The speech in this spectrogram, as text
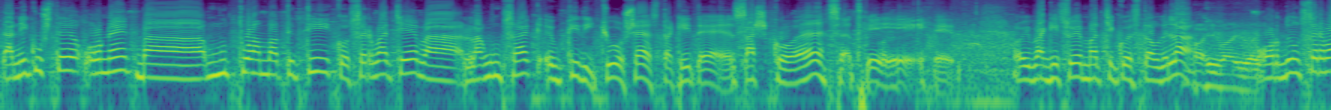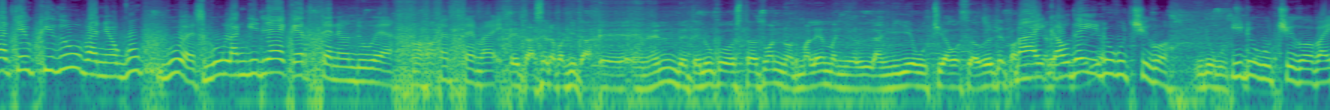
Da nik uste honek, ba, mutuan batetik, o zerbait ba, laguntzak euki ditu, osea, ez dakit, eh, ez asko, eh? Zati, hoi bakizuen batxiko ez daudela. Bai, bai, bai. Orduan zerbait euki du, baina guk, gu ez, gu langileek erten egon du geha. Erten, bai. Eta zera pakita, e, hemen beteluko estatuan normalean, baino langile gutxiago zaudete. Bai, gaude hiru gutxigo. Hiru gutxigo. Hiru gutxigo, bai.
